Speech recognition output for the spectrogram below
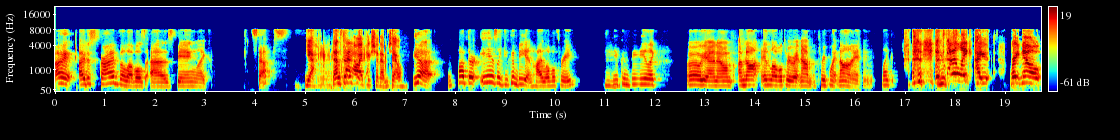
I I describe the levels as being like steps. yeah that's kind of how i picture them too Yeah, but there is like you can be in high level 3 you mm-hmm. can be like oh yeah no i'm, I'm not in level three right now i'm at 3.9 like That's kind of like I right now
